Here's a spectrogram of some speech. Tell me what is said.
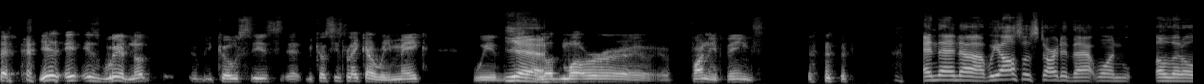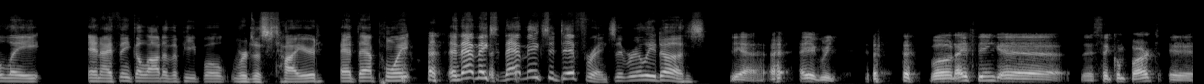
yeah, it is weird, not because it's because it's like a remake with yeah. a lot more uh, funny things and then uh, we also started that one a little late and I think a lot of the people were just tired at that point, and that makes that makes a difference. It really does. Yeah, I, I agree. but I think uh, the second part uh,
